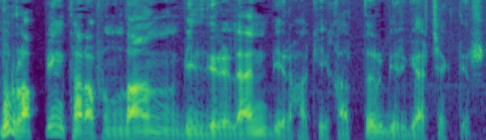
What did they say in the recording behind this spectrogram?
Bu Rabbin tarafından bildirilen bir hakikattır, bir gerçektir.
